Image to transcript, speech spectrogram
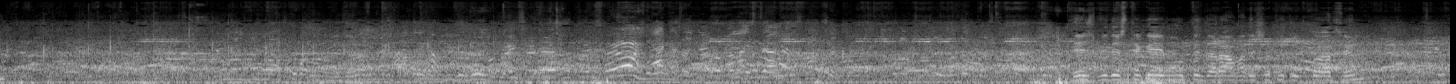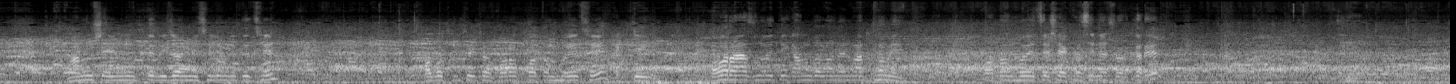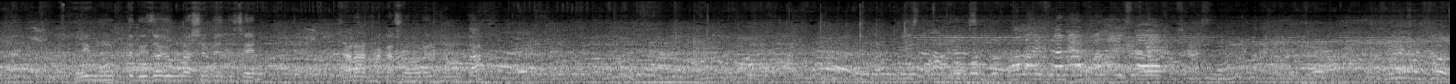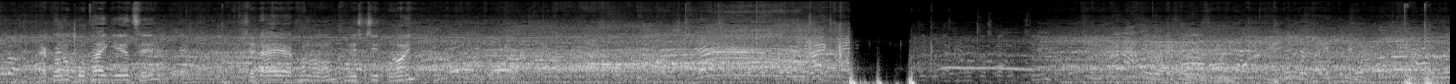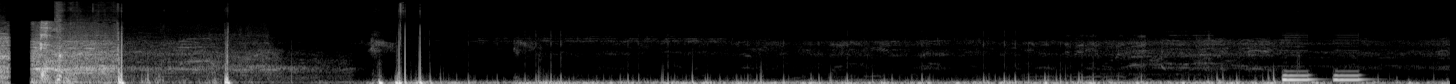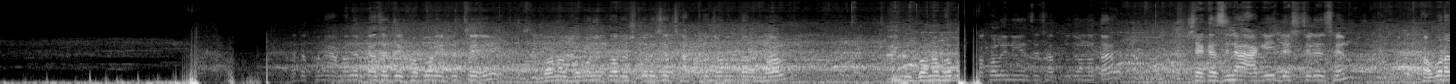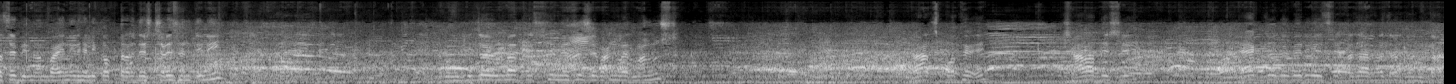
দেশ বিদেশ থেকে এই মুহূর্তে যারা আমাদের সাথে যুক্ত আছেন, মানুষ এই মুহূর্তে বিজয় মিছিলে মেতেছে অবশেষে সফরত পতন হয়েছে। একটি অরাজনৈতিক আন্দোলনের মাধ্যমে পতন হয়েছে শেখ হাসিনা সরকারের এই মুহূর্তে বিজয় উল্লাসে মেতেছে সারা ঢাকা শহরের জনতা। এখনও কোথায় গিয়েছে, সেটাই এখনও নিশ্চিত নয় দেখানোর চেষ্টা করছি এতক্ষণে আমাদের কাছে যে খবর এসেছে, গণভবনে প্রবেশ করেছে ছাত্র জনতার দল। গণভবন দখলে নিয়েছে ছাত্র জনতা। শেখ হাসিনা আগেই দেশ ছেড়েছেন। খবর আছে, বিমান বাহিনীর হেলিকপ্টারে দেশ ছেড়েছেন তিনি। বিজয় উল্লাস দেশে মেতেছে বাংলার মানুষ। রাজপথে সারা দেশে একযোগে বেরিয়েছে হাজার হাজার জনতা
